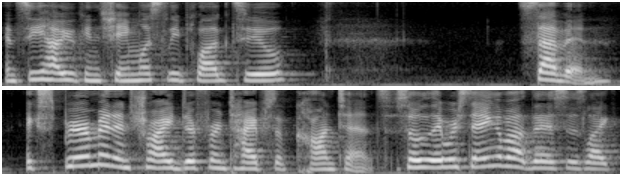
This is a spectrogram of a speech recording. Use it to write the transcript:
And see how you can shamelessly plug too? Seven, experiment and try different types of content. So they were saying about this is like,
